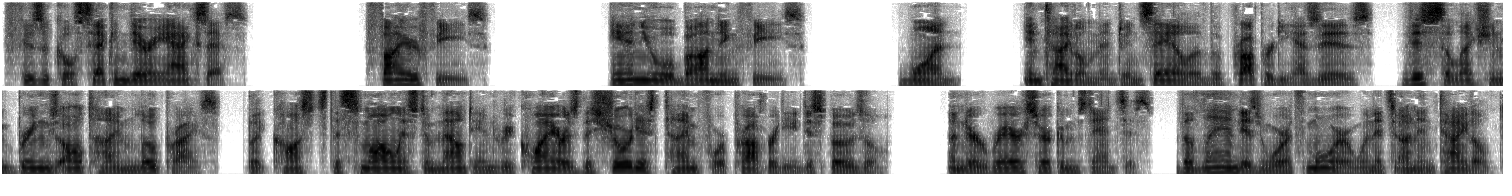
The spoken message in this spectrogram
Physical secondary access. Fire fees. Annual bonding fees. 1. Entitlement and sale of the property as is, this selection brings all-time low price, but costs the smallest amount and requires the shortest time for property disposal. Under rare circumstances, the land is worth more when it's unentitled.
